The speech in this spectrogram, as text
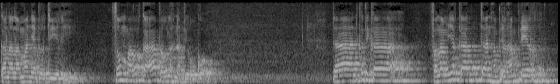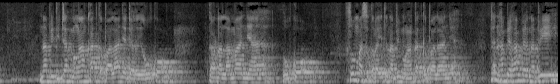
karena lamanya berdiri. Thumma raka'a barulah Nabi ruku. Dan ketika falam yakat dan hampir-hampir Nabi tidak mengangkat kepalanya dari ruku karena lamanya ruku. Thumma setelah itu Nabi mengangkat kepalanya dan hampir-hampir Nabi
